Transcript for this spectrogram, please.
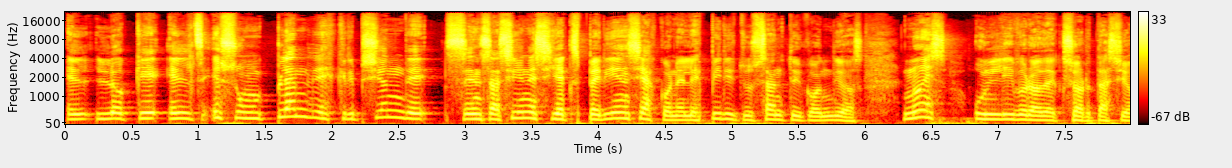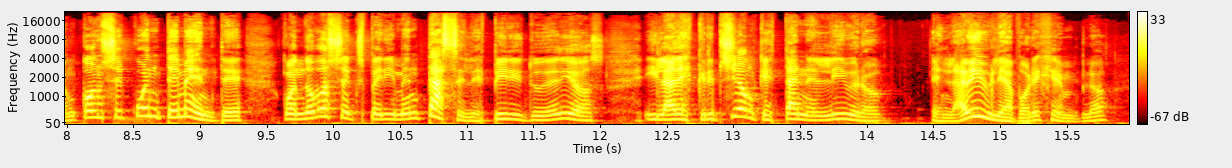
lo que es un plan de descripción de sensaciones y experiencias con el Espíritu Santo y con Dios. No es un libro de exhortación. Consecuentemente, cuando vos experimentás el Espíritu de Dios y la descripción que está en el libro, en la Biblia, por ejemplo, Em,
